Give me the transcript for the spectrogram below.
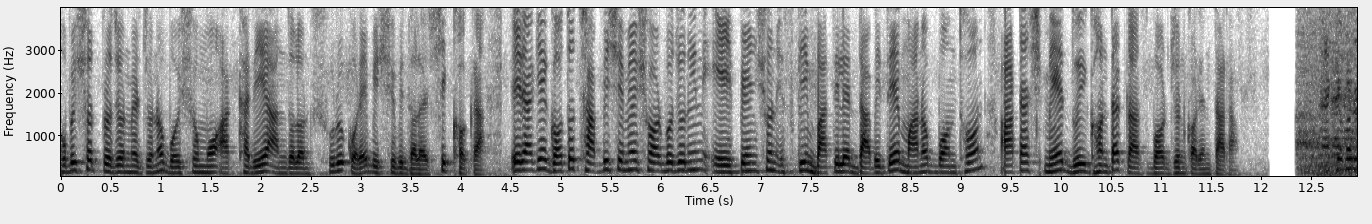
ভবিষ্যৎ প্রজন্মের জন্য বৈষম্য আখ্যা দিয়ে আন্দোলন শুরু করে বিশ্ববিদ্যালয়ের শিক্ষকরা। এর আগে গত ছাব্বিশে মে সর্বজনীন এই পেনশন স্কিম বাতিলের দাবিতে মানববন্ধন আঠাশ মে দুই ঘণ্টা ক্লাস বর্জন করেন তারা। একেবারে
